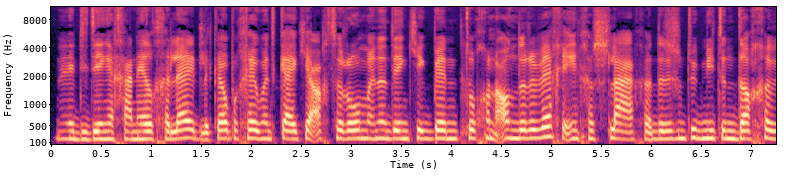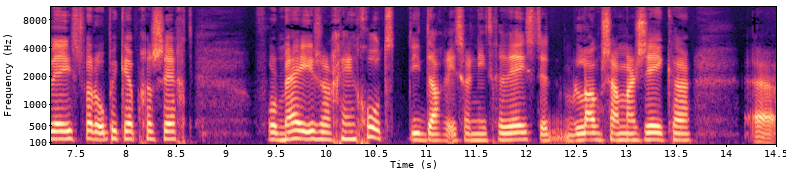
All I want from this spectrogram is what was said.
Nee, die dingen gaan heel geleidelijk. hè. Op een gegeven moment kijk je achterom en dan denk je... ik ben toch een andere weg ingeslagen. Er is natuurlijk niet een dag geweest waarop ik heb gezegd... voor mij is er geen God. Die dag is er niet geweest. Langzaam maar zeker eh,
